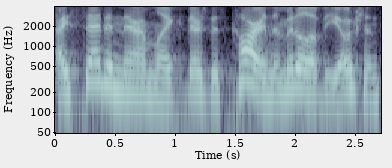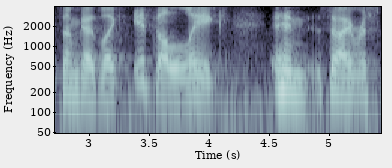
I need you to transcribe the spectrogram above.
I said in there, I'm like, there's this car in the middle of the ocean. Some guy's like, it's a lake. And so I, res-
